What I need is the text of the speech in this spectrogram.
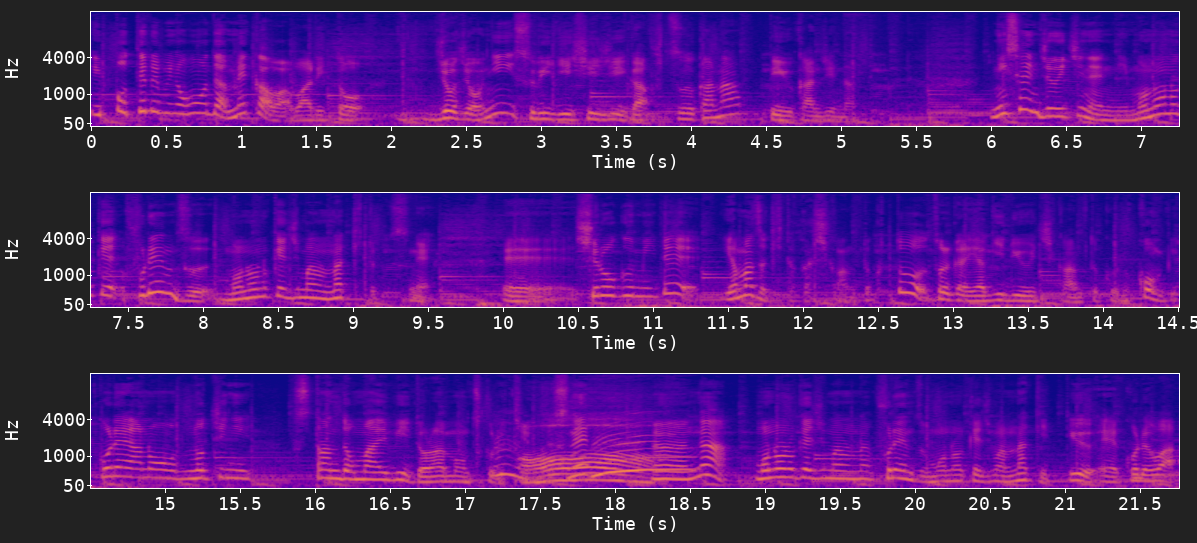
一方テレビの方ではメカは割と徐々に 3DCG が普通かなっていう感じになって2011年にもののけフレンズもののけ島の亡きとですね、えー白組で山崎隆監督とそれから八木隆一監督のコンビ。これあの後にスタンドマイビードラえもんを作るチームですね、うん。がもののけ島のなフレンズもののけ島の亡きっていう、えーこれは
